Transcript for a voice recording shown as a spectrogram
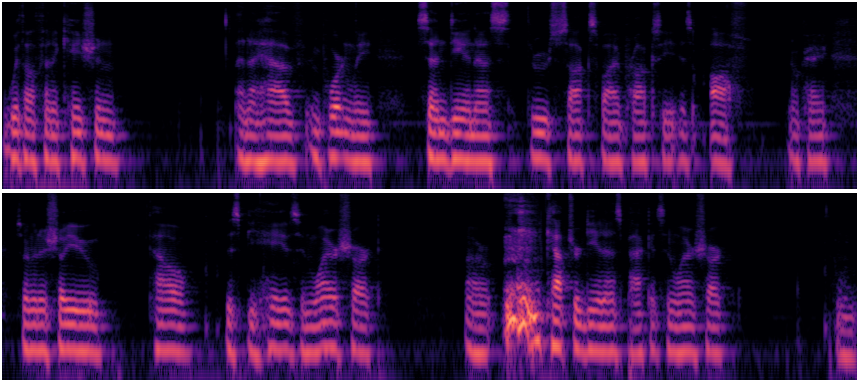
with authentication. And I have, importantly, send DNS through SOCKS 5 proxy is off. Okay, so I'm going to show you how this behaves in Wireshark, or capture DNS packets in Wireshark. Um,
